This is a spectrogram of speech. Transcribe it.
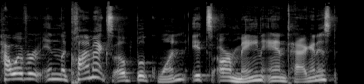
However, in the climax of book one, it's our main antagonist,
